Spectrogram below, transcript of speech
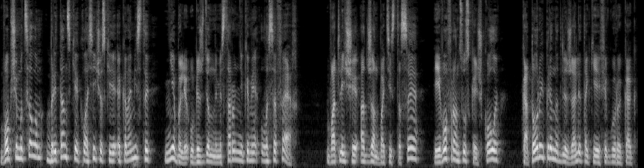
В общем и целом, британские классические экономисты не были убежденными сторонниками laissez-faire, в отличие от Жан-Батиста Сея и его французской школы, которой принадлежали такие фигуры, как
